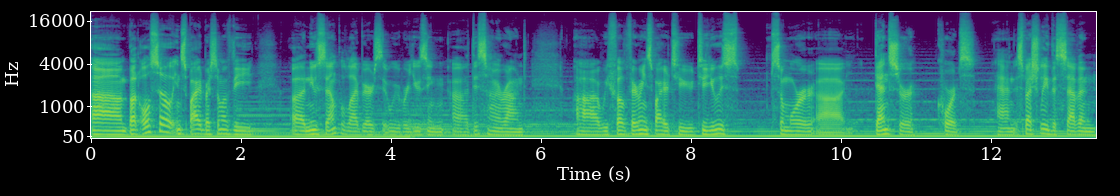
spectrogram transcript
um, but also inspired by some of the uh, new sample libraries that we were using uh, this time around. Uh, we felt very inspired to to use some more uh, denser chords, and especially the seven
